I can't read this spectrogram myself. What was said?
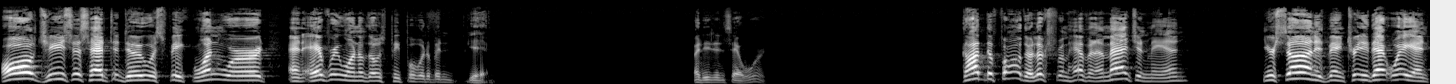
All Jesus had to do was speak one word, and every one of those people would have been dead. But he didn't say a word. God the Father looks from heaven. Imagine, man, your son is being treated that way, and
